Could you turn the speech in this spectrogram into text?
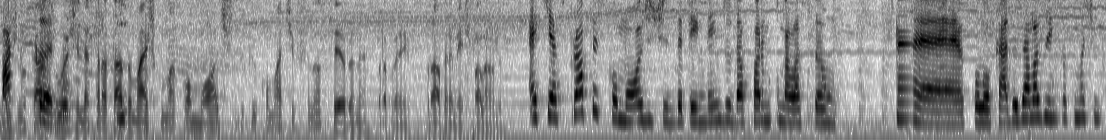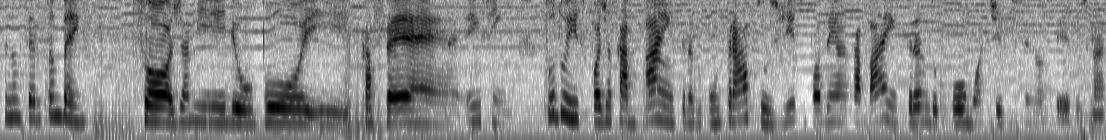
Mas no Bacana. caso hoje ele é tratado mais como uma commodity do que como ativo financeiro, né? Propriamente- Propriamente falando. É que as próprias commodities, dependendo da forma como elas são é, colocadas, elas entram como ativo financeiro também. Uhum. Soja, milho, boi, Uhum. café, enfim. Tudo isso pode acabar entrando, contratos disso podem acabar entrando como ativos financeiros, né?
